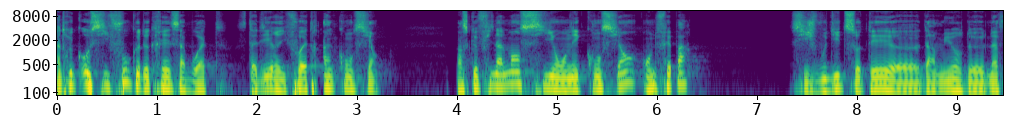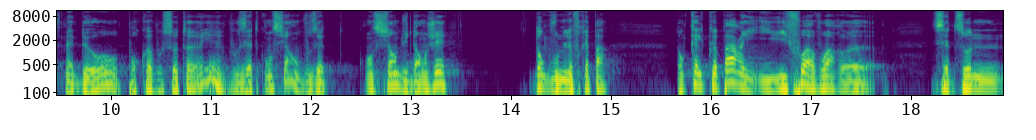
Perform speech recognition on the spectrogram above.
un truc aussi fou que de créer sa boîte, c'est-à-dire il faut être inconscient, parce que finalement si on est conscient, on ne fait pas. Si je vous dis de sauter euh, d'un mur de 9 mètres de haut, pourquoi vous sauteriez? Vous êtes conscient, vous êtes conscient du danger, donc vous ne le ferez pas. Donc quelque part, il faut avoir cette zone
